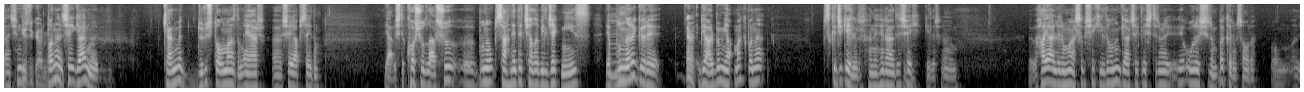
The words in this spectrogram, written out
yani şimdi yüzü görmek. bana şey gelmiyor. Kendime dürüst olmazdım eğer e, şey yapsaydım. Ya işte koşullar şu e, bunu sahnede çalabilecek miyiz? Ya bunlara göre Evet. bir albüm yapmak bana sıkıcı gelir. Hani herhalde şey gelir. e, Hayallerim varsa bir şekilde onun gerçekleştirmeye uğraşırım. Bakarım sonra hani,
